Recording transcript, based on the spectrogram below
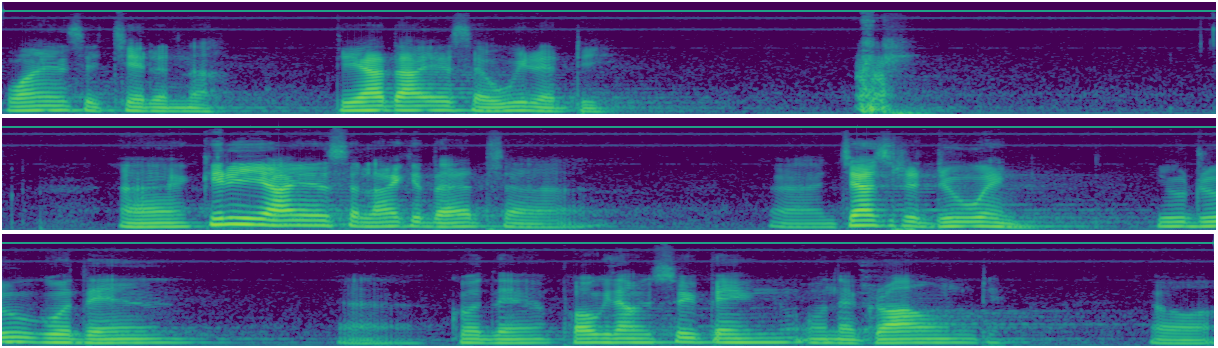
one is a chetana, the other is a virati. uh, kiriya is like that, uh, uh, just doing. You do go there, uh, go there. For example, sweeping on the ground, or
